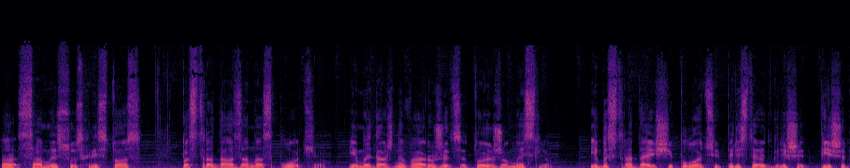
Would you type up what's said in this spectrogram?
э, сам Иисус Христос пострадал за нас плотью, и мы должны вооружиться той же мыслью, ибо страдающий плотью перестает грешить, пишет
